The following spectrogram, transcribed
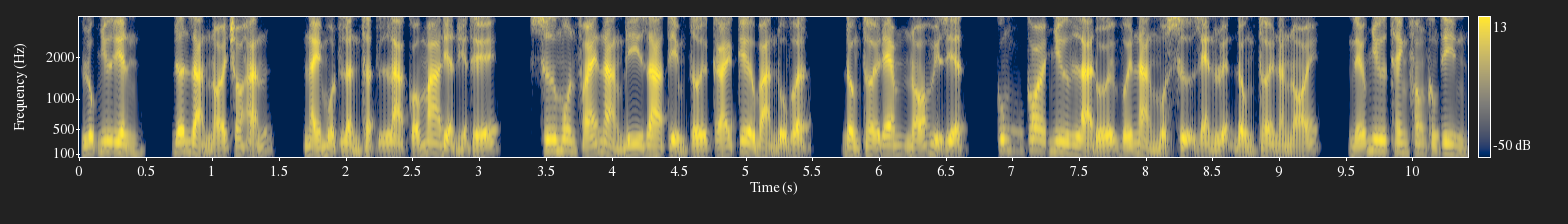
Lục như yên, đơn giản nói cho hắn, này một lần thật là có ma điện hiện thế, sư môn phái nàng đi ra tìm tới cái kia bản đồ vật, đồng thời đem nó hủy diệt, cũng coi như là đối với nàng một sự rèn luyện đồng thời nàng nói, nếu như thanh phong không tin,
